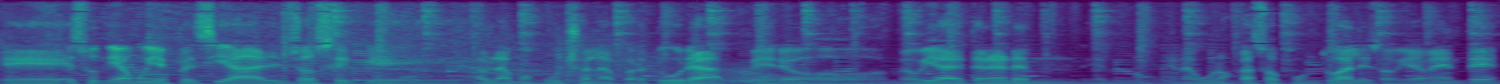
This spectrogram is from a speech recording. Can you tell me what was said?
eh, es un día muy especial. Yo sé que hablamos mucho en la apertura, pero me voy a detener en, algunos casos puntuales, obviamente.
